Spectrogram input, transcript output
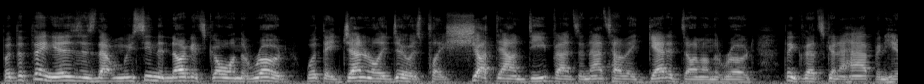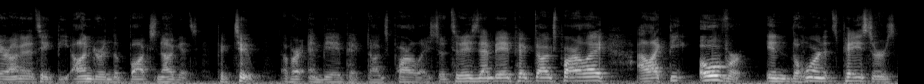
But the thing is, is that when we've seen the Nuggets go on the road, what they generally do is play shutdown defense, and that's how they get it done on the road. I think that's going to happen here. I'm going to take the under in the Bucks Nuggets. Pick two of our NBA Pick Dawgz parlay. So today's NBA Pick Dawgz parlay, I like the over in the Hornets Pacers.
